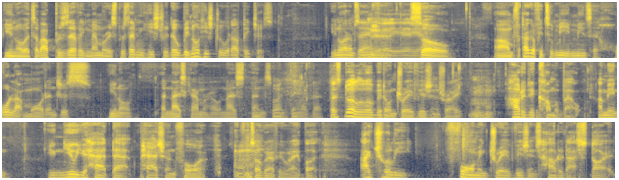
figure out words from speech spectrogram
You know, it's about preserving memories, preserving history. There will be no history without pictures. You know what I'm saying? Yeah, yeah, yeah. So, um, photography to me means a whole lot more than just you know a nice camera or a nice lens or anything like that. Let's do a little bit on Dre Visions, right? How did it come about? I mean, you knew you had that passion for photography, right? But actually forming Dre Visions, how did that start?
